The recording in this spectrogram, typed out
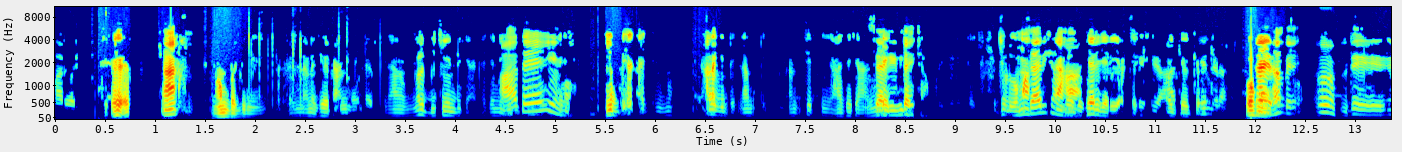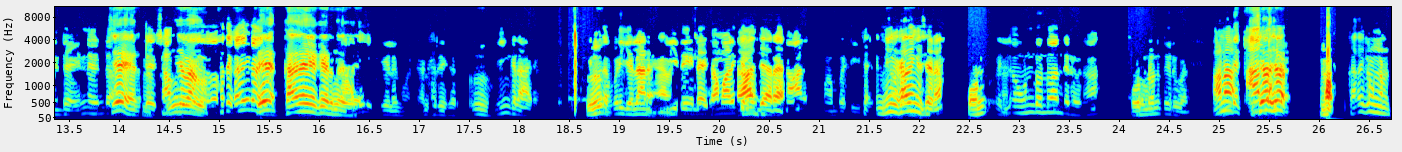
மறுபடி மம்பட்டி என்ன கேட்டாங்க உங்களை பிச்சை அதே சரி சரி சரி ஓகே ஓகே. நீங்களா நீங்க கதைங்க சார். எல்லாம் உண்டு ஒன்று தான் தருவேன். ஒன்று ஒன்று தருவேன். ஆனா சார் கதைக்கணும்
